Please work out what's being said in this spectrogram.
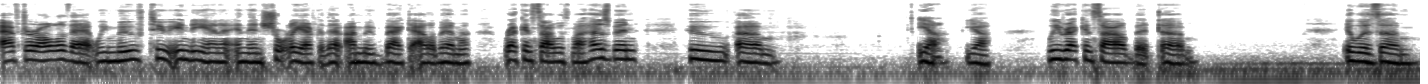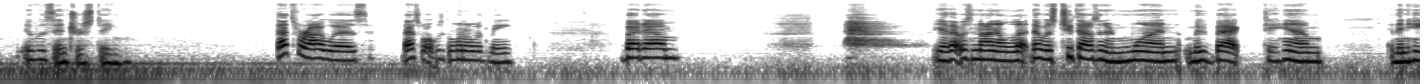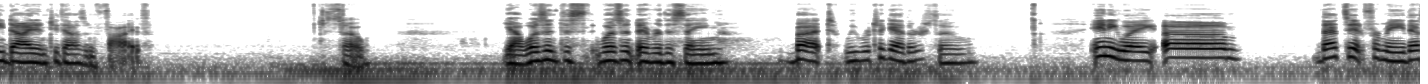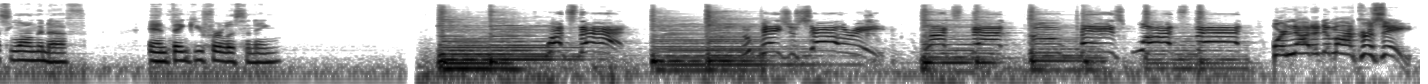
after all of that, we moved to Indiana. And then shortly after that, I moved back to Alabama, reconciled with my husband who, um, yeah, yeah, we reconciled, but, um, it was, um, it was interesting. That's where I was. That's what was going on with me. But um yeah, that was 9 that was 2001, moved back to him and then he died in 2005. So yeah, wasn't this wasn't ever the same, but we were together, so anyway, um that's it for me. That's long enough. And thank you for listening. What's that? Who pays your salary? What's that? Who pays? What's that? We're not a democracy.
